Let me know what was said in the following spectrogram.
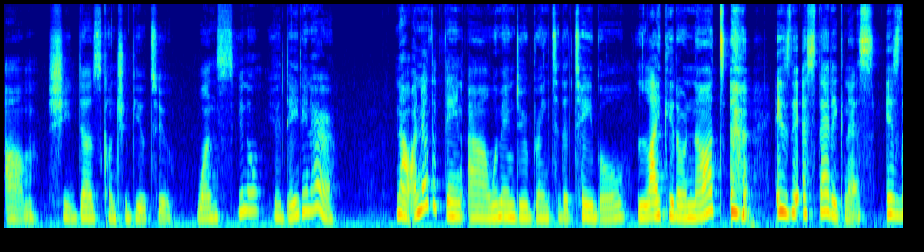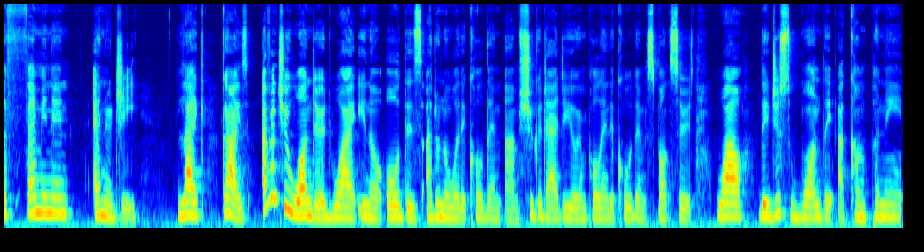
um, she does contribute to once you know you're dating her. Now, another thing uh, women do bring to the table, like it or not, is the aestheticness, is the feminine energy. Like guys haven't you wondered why you know all this i don't know what they call them um sugar daddy or in poland they call them sponsors while they just want the accompany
